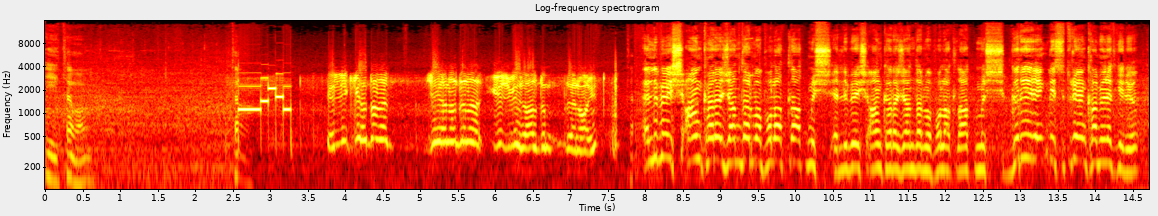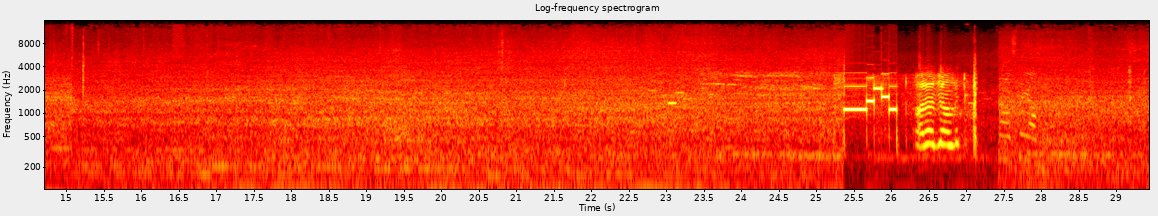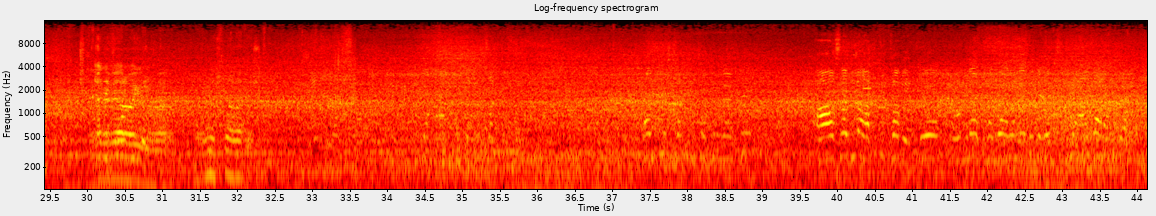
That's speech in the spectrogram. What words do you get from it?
İyi tamam. Tamam. 52 Adana, Ceyhan Adana 101 aldım Renault'yu. 55 Ankara Jandarma Polatlı 60. 55 Ankara Jandarma Polatlı 60. Gri renkli Citroen kamyonet geliyor. Aracı aldık. Hadi bir araba geliyor. Onun üstüne bak. Ağza bir attı tabii. Onlar tabii arana bir de hepsi bir ağza attı.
